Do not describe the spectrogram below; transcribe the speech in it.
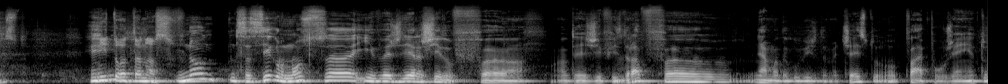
място. Нито Атанасов. Но със сигурност а, и Вежди Рашидов да е жив и здрав, няма да го виждаме често, но това е положението.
